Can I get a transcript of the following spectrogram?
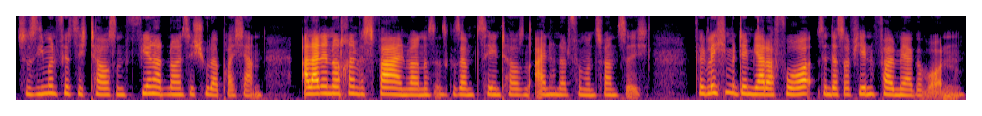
zu 47.490 Schulabbrechern. Allein in Nordrhein-Westfalen waren es insgesamt 10.125. Verglichen mit dem Jahr davor sind das auf jeden Fall mehr geworden.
